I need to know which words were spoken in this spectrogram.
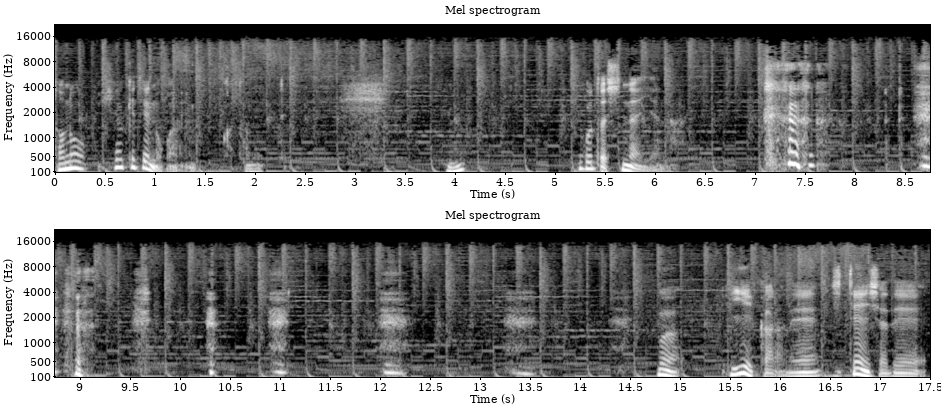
どうなの肩の日焼けてんのかな今、肩のって。ん？ってことはしないやな。まあ、家からね、自転車で、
